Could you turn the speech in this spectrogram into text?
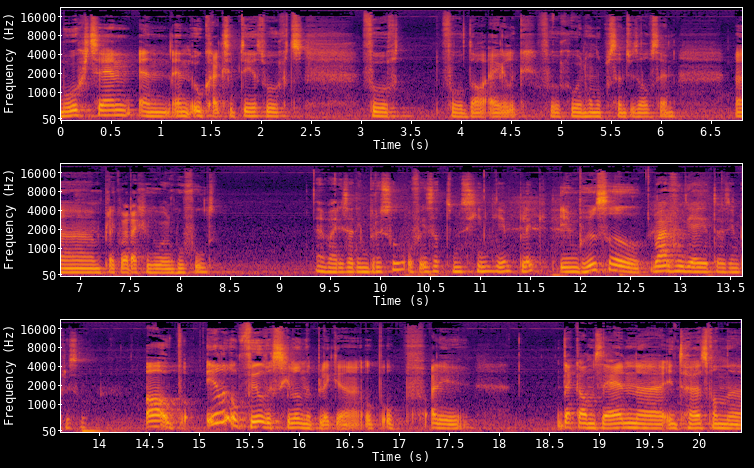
mocht zijn en, en ook geaccepteerd wordt voor, voor dat eigenlijk. Voor gewoon 100% jezelf zijn. Uh, een plek waar dat je gewoon goed voelt. En waar is dat in Brussel? Of is dat misschien geen plek? In Brussel. Waar voel jij je thuis in Brussel? Oh, op, op veel verschillende plekken. Op, op, allee, dat kan zijn uh, in het huis van uh,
